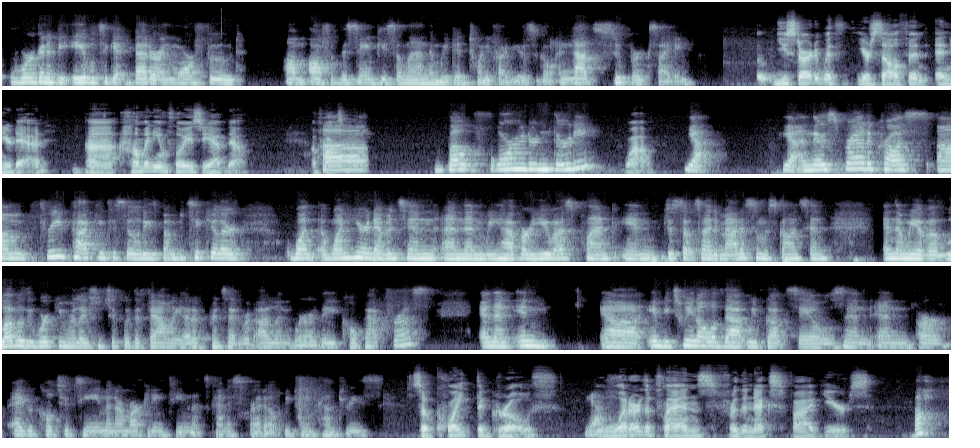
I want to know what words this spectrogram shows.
we're going to be able to get better and more food um, off of the same piece of land than we did 25 years ago. And that's super exciting. You started with yourself and, and your dad. Uh, how many employees do you have now? Uh, about 430. Wow. Yeah. Yeah. And they're spread across um, three packing facilities, but in particular, one one here in Edmonton, and then we have our U.S. plant in just outside of Madison, Wisconsin, and then we have a lovely working relationship with a family out of Prince Edward Island where they co-pack for us, and then in uh, in between all of that, we've got sales and and our agriculture team and our marketing team that's kind of spread out between countries. So quite the growth. Yes. What are the plans for the next five years? Oh,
